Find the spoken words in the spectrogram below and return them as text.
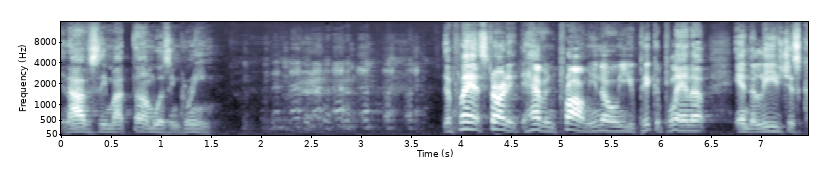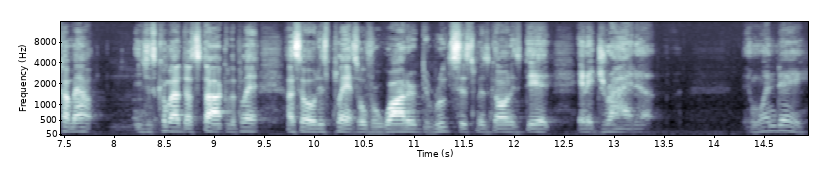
And obviously, my thumb wasn't green. the plant started having problems. You know, when you pick a plant up and the leaves just come out, it just come out the stalk of the plant. I said, oh, this plant's overwatered. The root system is gone, it's dead, and it dried up. And one day,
